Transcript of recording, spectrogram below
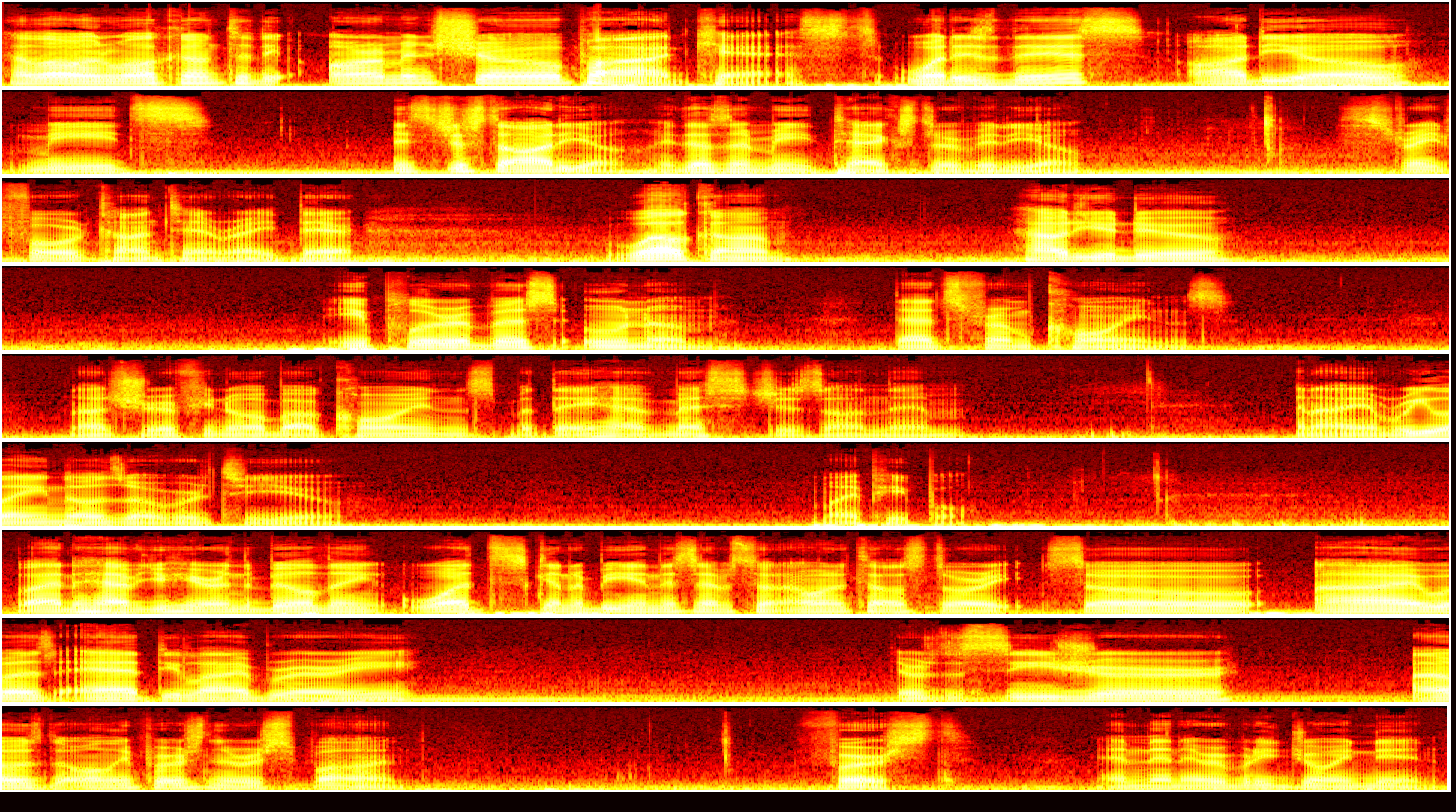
Hello and welcome to the Armen Show podcast. What is this? Audio meets. It's just audio. It doesn't meet text or video. Straightforward content right there. Welcome. How do you do? E pluribus unum. That's from coins. Not sure if you know about coins, but they have messages on them. And I am relaying those over to you, my people. Glad to have you here in the building. What's going to be in this episode? I want to tell a story. So, I was at the library. There was a seizure. I was the only person to respond first. And then everybody joined in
